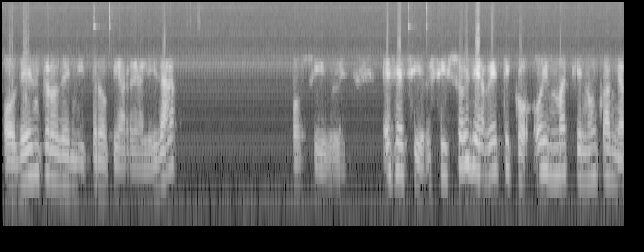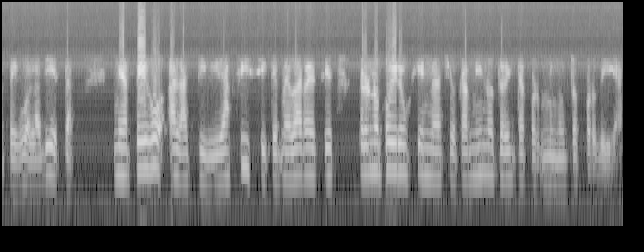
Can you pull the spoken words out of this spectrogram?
o dentro de mi propia realidad posible? Es decir, si soy diabético, hoy más que nunca me apego a la dieta me apego a la actividad física. Me van a decir, pero no puedo ir a un gimnasio, camino 30 por minutos por día.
